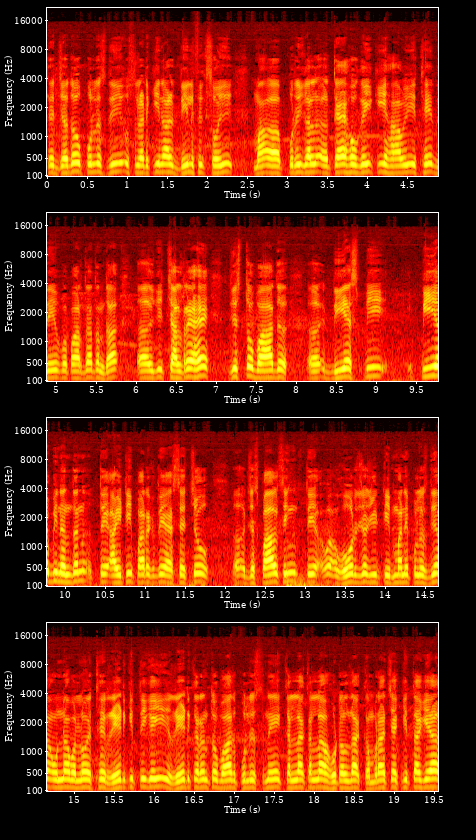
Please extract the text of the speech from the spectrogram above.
ਤੇ ਜਦੋਂ ਪੁਲਿਸ ਦੀ ਉਸ ਲੜਕੀ ਨਾਲ ਡੀਲ ਫਿਕਸ ਹੋਈ, ਮਾ- ਪੂਰੀ ਗੱਲ ਤੈਅ ਹੋ ਗਈ ਕਿ ਹਾਂ ਵੀ ਇੱਥੇ ਦੇ ਵਪਾਰ ਦਾ ਧੰਦਾ ਚੱਲ ਰਿਹਾ ਹੈ। ਜਿਸ ਤੋਂ ਬਾਅਦ ਡੀਐਸਪੀ ਪੀ ਅਭਿਨੰਦਨ ਤੇ ਆਈਟੀ ਪਾਰਕ ਦੇ ਐਸਐਚਓ ਜਸਪਾਲ ਸਿੰਘ ਤੇ ਹੋਰ ਜੋ ਟੀਮਾਂ ਨੇ ਪੁਲਿਸ ਦੀਆਂ, ਉਹਨਾਂ ਵੱਲੋਂ ਇੱਥੇ ਰੇਡ ਕੀਤੀ ਗਈ। ਰੇਡ ਕਰਨ ਤੋਂ ਬਾਅਦ ਪੁਲਿਸ ਨੇ ਕੱਲਾ ਕੱਲਾ ਹੋਟਲ ਦਾ ਕਮਰਾ ਚੈੱਕ ਕੀਤਾ ਗਿਆ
